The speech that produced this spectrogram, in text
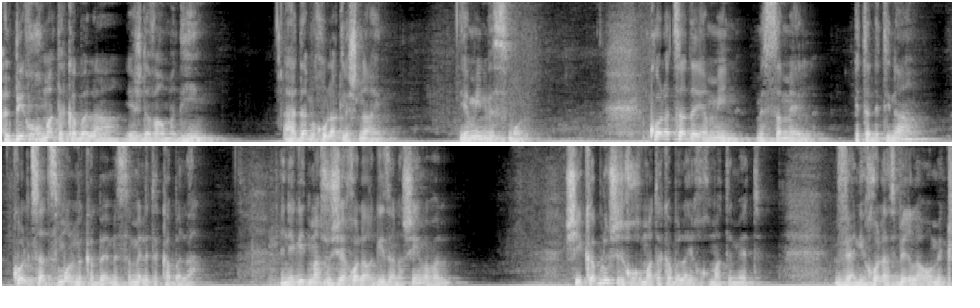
על פי חוכמת הקבלה יש דבר מדהים. האדם מחולק לשניים, ימין ושמאל. כל הצד הימין מסמל את הנתינה, כל צד שמאל מקבל, מסמל את הקבלה. אני אגיד משהו שיכול להרגיז אנשים, אבל שיקבלו שחוכמת הקבלה היא חוכמת אמת, ואני יכול להסביר לעומק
